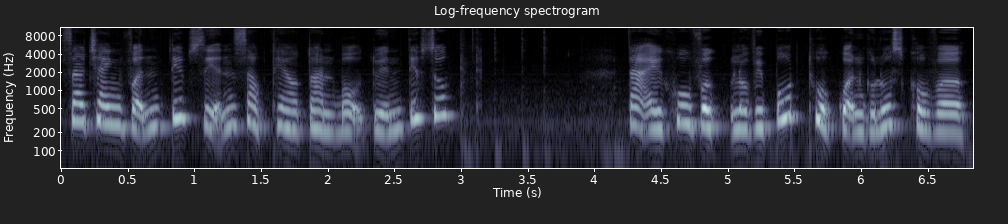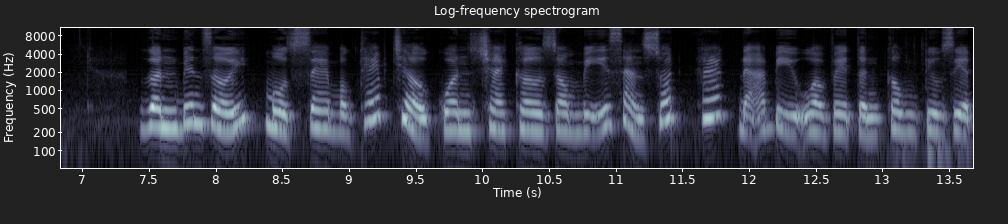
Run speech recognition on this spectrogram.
giao tranh vẫn tiếp diễn dọc theo toàn bộ tuyến tiếp xúc. Tại khu vực Loviput thuộc quận Gluskover, gần biên giới, một xe bọc thép chở quân Striker do Mỹ sản xuất khác đã bị UAV tấn công tiêu diệt.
